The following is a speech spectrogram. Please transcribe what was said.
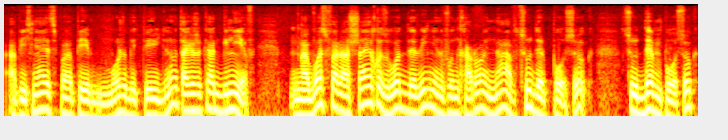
объясняется, может быть переведено так же, как гнев. Восфара шайхус год деринин фун хароин аф цудер посук, цудем посук,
